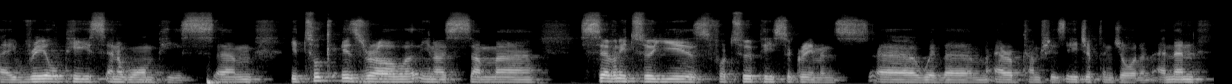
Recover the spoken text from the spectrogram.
a real peace, and a warm peace. Um, it took Israel, you know, some. Uh, 72 years for two peace agreements uh, with um, Arab countries, Egypt and Jordan. And then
